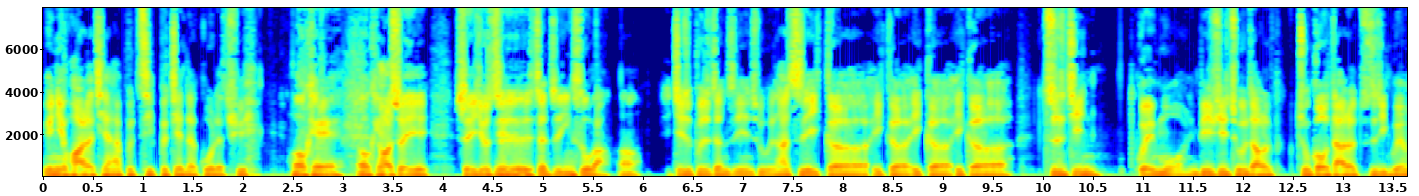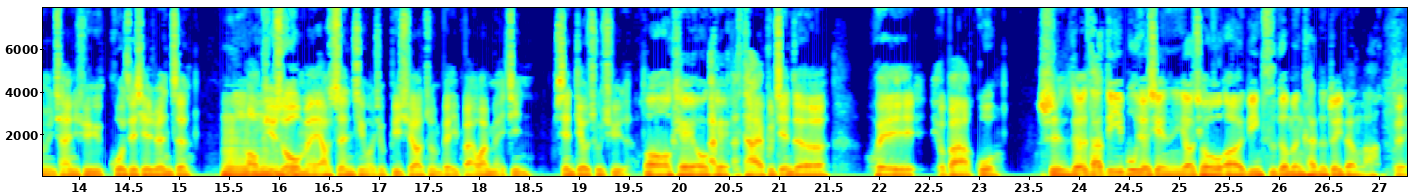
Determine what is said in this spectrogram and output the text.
因为你花了钱还不不不见得过得去。OK，OK，好，所以所以就是政治因素了，嗯，其实不是政治因素，它是一个一个一个一个资金规模，你必须足到足够大的资金规模，你才能去过这些认证。嗯，好，比如说我们要申请，我就必须要准备一百万美金先丢出去的。OK，OK，他还不见得会有办法过。是，就是他第一步就先要求呃一定资格门槛的对等啦。对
